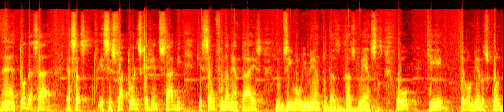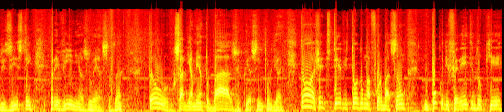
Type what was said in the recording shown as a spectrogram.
né? toda essa, essas, esses fatores que a gente sabe que são fundamentais no desenvolvimento das, das doenças, ou que, pelo menos quando existem, previnem as doenças. Né? Então, saneamento básico e assim por diante. Então, a gente teve toda uma formação um pouco diferente do que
